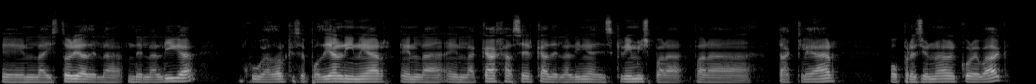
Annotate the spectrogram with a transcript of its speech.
en la historia de la, de la liga, un jugador que se podía alinear en la, en la caja cerca de la línea de scrimmage para, para taclear o presionar al coreback,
